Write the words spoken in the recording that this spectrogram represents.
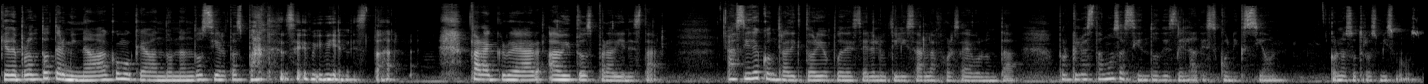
que de pronto terminaba como que abandonando ciertas partes de mi bienestar para crear hábitos para bienestar. Así de contradictorio puede ser el utilizar la fuerza de voluntad, porque lo estamos haciendo desde la desconexión con nosotros mismos.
